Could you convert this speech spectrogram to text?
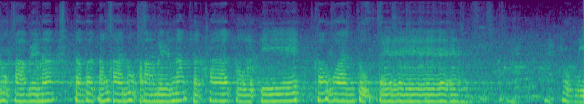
นุภาเวนะสัพพสังฆานุภาเวนะสัทธาโสติขวันตุเตโชคดี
